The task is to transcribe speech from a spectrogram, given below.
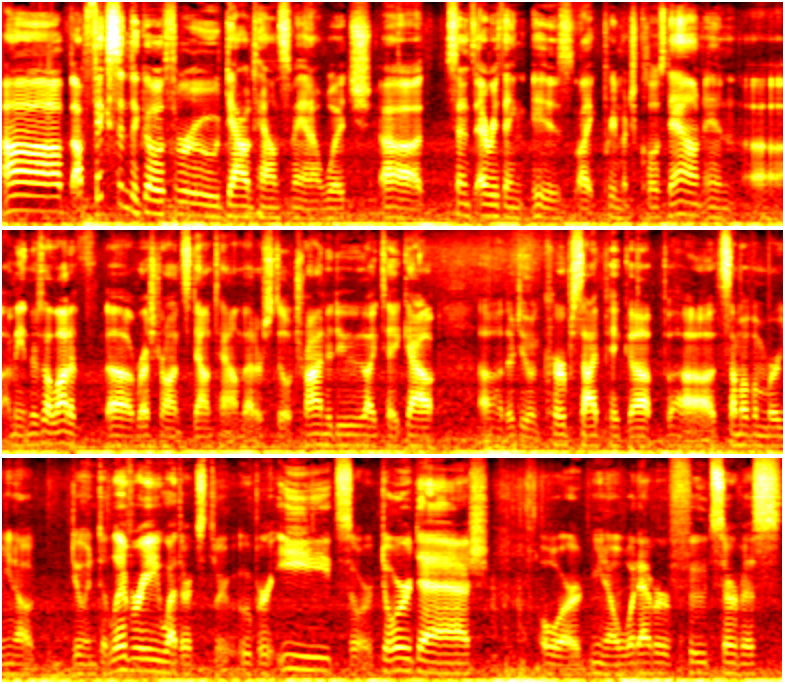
uh, I'm fixing to go through downtown Savannah, which uh, since everything is like pretty much closed down, and uh, I mean, there's a lot of uh, restaurants downtown that are still trying to do like takeout. Uh, they're doing curbside pickup. Uh, some of them are, you know, doing delivery, whether it's through Uber Eats or DoorDash or you know whatever food service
